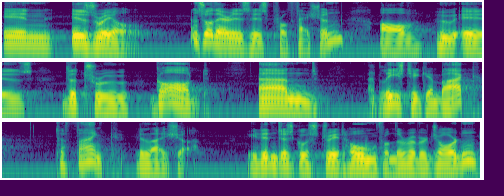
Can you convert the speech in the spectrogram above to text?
in Israel. And so there is his profession of who is the true God. And at least he came back to thank Elisha. He didn't just go straight home from the River Jordan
